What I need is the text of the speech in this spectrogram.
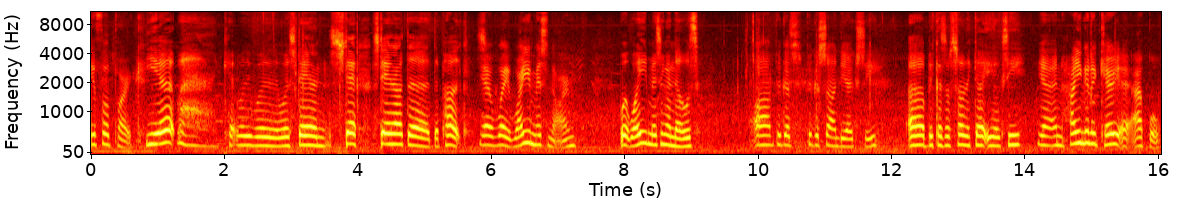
beautiful park. Yep. Can't believe we're, we're staying, stay, staying out the, the park. Yeah, wait, why are you missing the arm? Wait. why are you missing a nose? Uh, because because on DXC. Uh, because of Sonic.exe. Yeah, and how are you gonna carry an apple?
